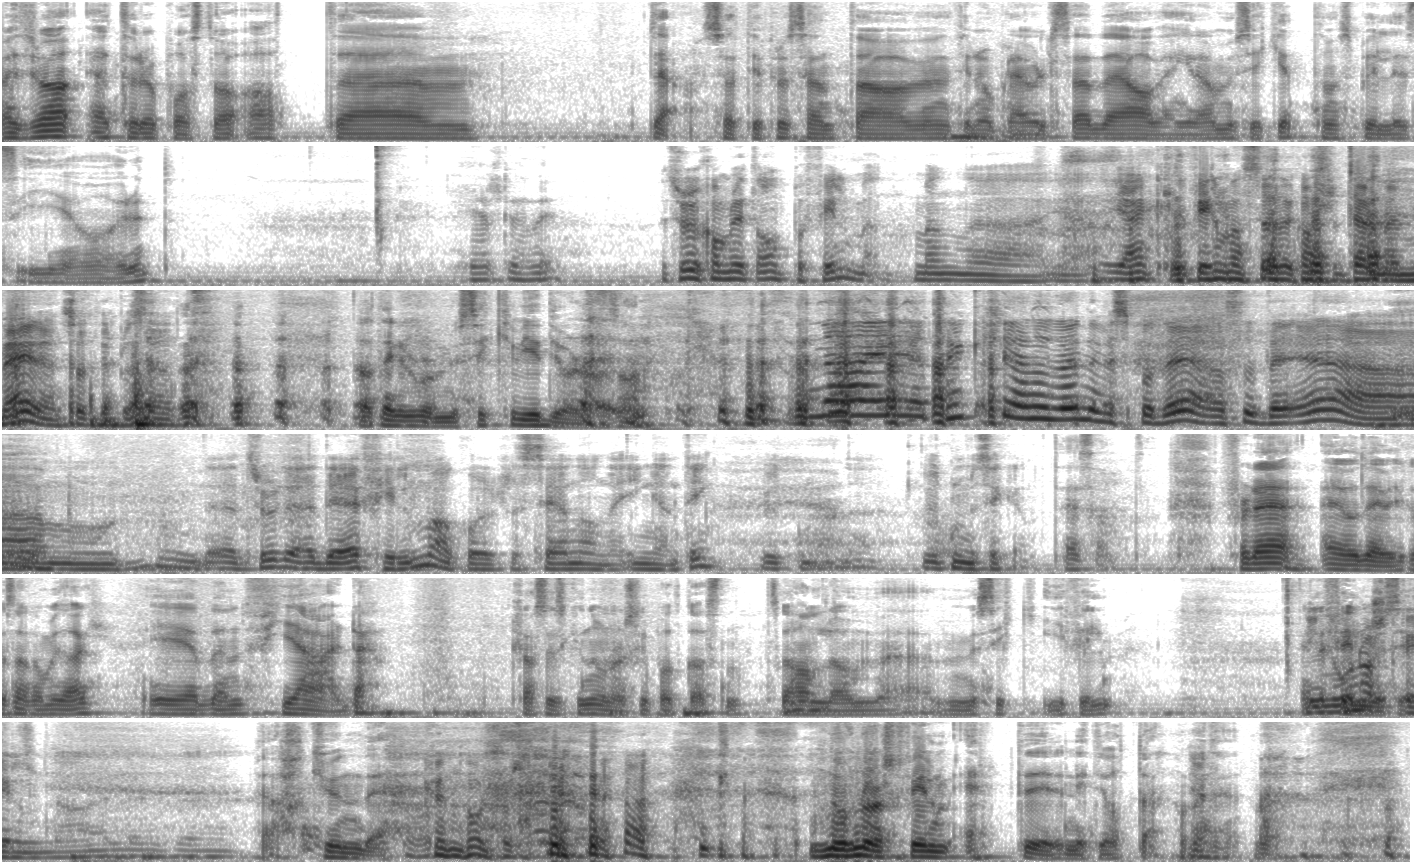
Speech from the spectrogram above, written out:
Vet du hva, jeg tør å påstå at eh, ja, 70 av din opplevelse det avhenger av musikken som spilles i og rundt. Helt enig. Jeg tror det kommer litt an på filmen, men uh, i, i enkelte filmer så er det kanskje til og med mer enn 70 Da tenker du på musikkvideoer da? sånn. Nei, jeg tenker ikke nødvendigvis på det. Altså, det er um, Jeg tror det, det er filmer hvor scenene er ingenting uten, uh, uten musikken. Det er sant. For det er jo det vi skal snakke om i dag. I den fjerde klassiske nordnorske podkasten. Skal handle om uh, musikk i film. I nordnorsk film, da. Ja, kun det. Kun nordnorsk. Nordnorsk film etter 98.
